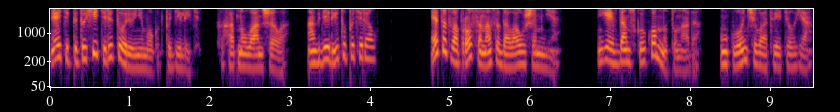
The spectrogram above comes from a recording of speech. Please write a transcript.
эти петухи территорию не могут поделить», — хохотнула Анжела. «А где Риту потерял?» Этот вопрос она задала уже мне. «Ей в дамскую комнату надо», — уклончиво ответил я.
